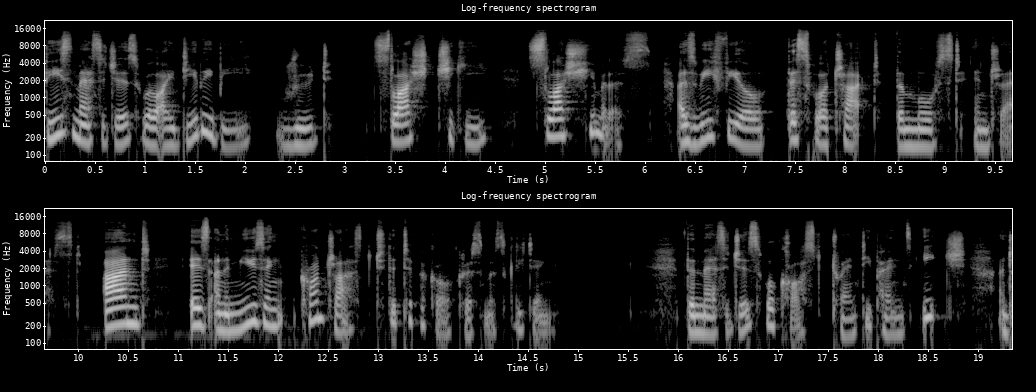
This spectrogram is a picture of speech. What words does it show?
These messages will ideally be rude slash cheeky slash humorous, as we feel this will attract the most interest and is an amusing contrast to the typical Christmas greeting. The messages will cost £20 each, and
